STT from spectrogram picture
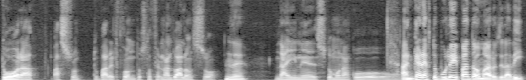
τώρα, άσο του παρελθόντος, το Φερνάντο Αλόνσο, Ναι. να είναι στο Μονακό. Αν κάνει αυτό που λέει πάντα ο Μάρος, δηλαδή,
